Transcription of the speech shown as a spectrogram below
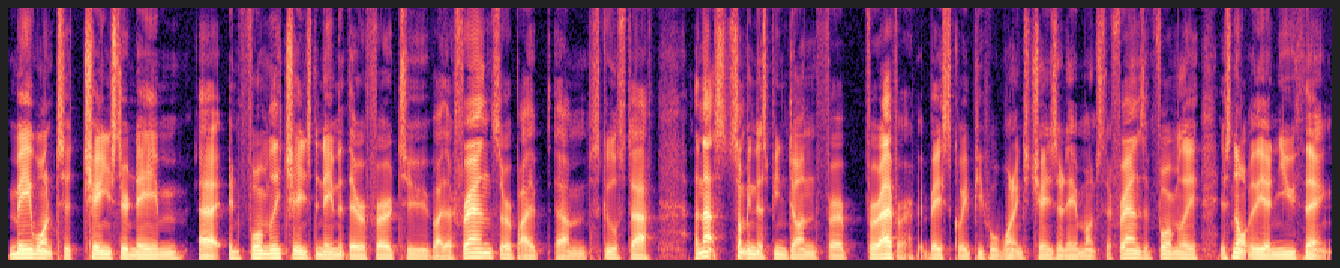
may want to change their name uh, informally, change the name that they're referred to by their friends or by um, school staff. And that's something that's been done for forever. Basically, people wanting to change their name amongst their friends informally is not really a new thing.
